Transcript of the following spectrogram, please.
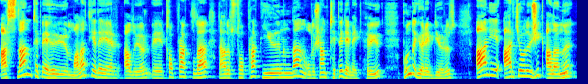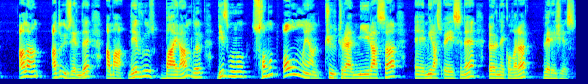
Arslan Tepe Höyüğü Malatya'da yer alıyor ve toprakla daha doğrusu toprak yığınından oluşan tepe demek höyük. Bunu da görebiliyoruz. Ani arkeolojik alanı alan adı üzerinde ama Nevruz bayramdır. Biz bunu somut olmayan kültürel mirasa, e, miras öğesine örnek olarak vereceğiz.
